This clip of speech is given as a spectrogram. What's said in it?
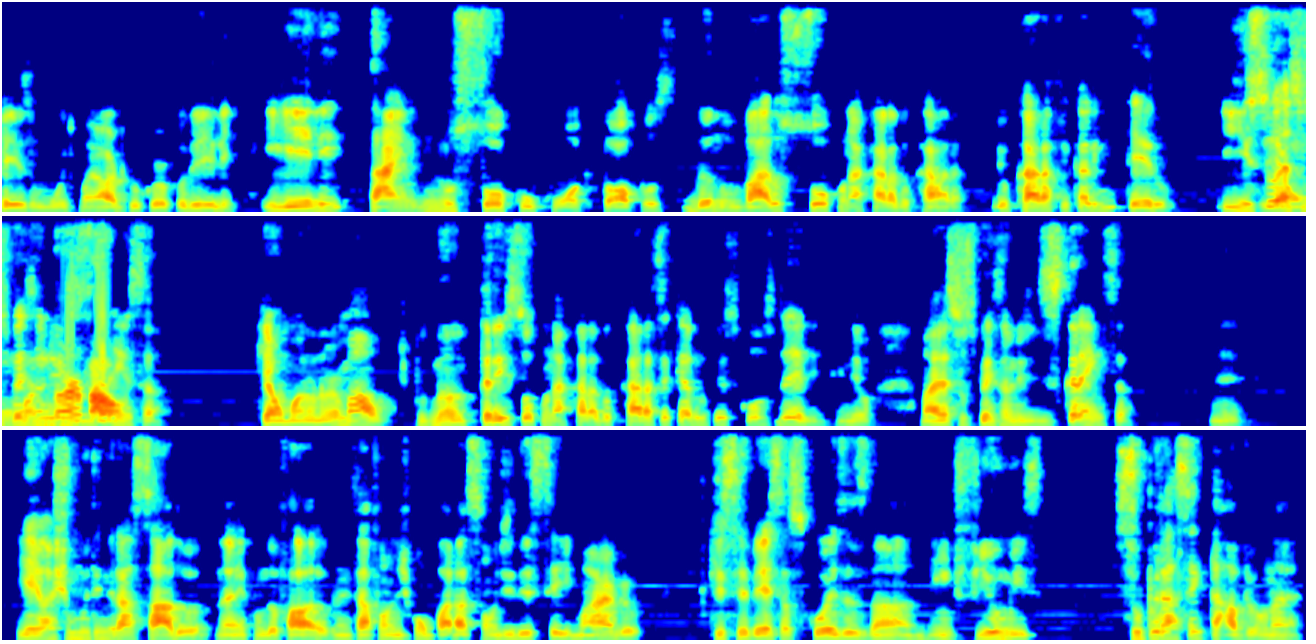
peso muito maior do que o corpo dele, e ele tá no soco com o Octopus, dando vários socos na cara do cara. E o cara fica ali inteiro. E isso E é, é suspensão de normal. descrença que é um humano normal. Tipo, mano, três socos na cara do cara, você quebra o pescoço dele, entendeu? Mas é suspensão de descrença, né? E aí eu acho muito engraçado, né, quando eu falo, quando a gente tá falando de comparação de DC e Marvel, que você vê essas coisas na, em filmes super aceitável, né?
